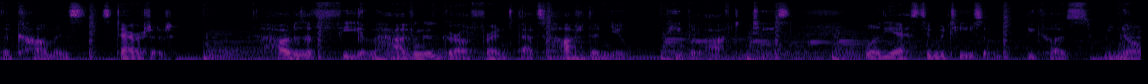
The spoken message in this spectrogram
the comments started. How does it feel having a girlfriend that's hotter than you? People often tease. Well, yes, they would tease him because, you know,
